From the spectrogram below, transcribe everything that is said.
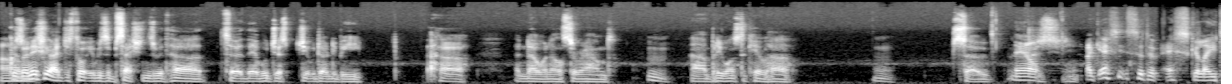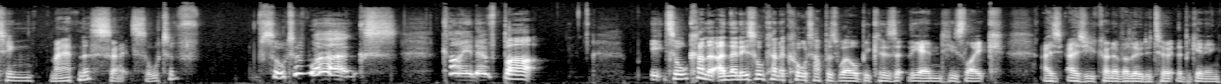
Because Um, initially I just thought it was obsessions with her, so there would just it would only be her and no one else around. Um, but he wants to kill her. So Now, I guess it's sort of escalating madness, so it sort of, sort of works, kind of, but it's all kind of, and then it's all kind of caught up as well because at the end he's like, as as you kind of alluded to at the beginning,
